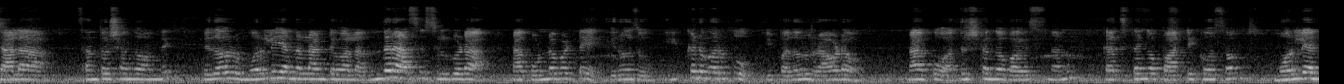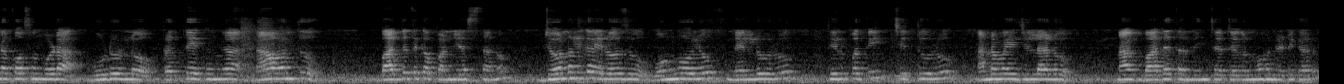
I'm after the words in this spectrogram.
చాలా సంతోషంగా ఉంది. ఏదో మురళి అన్న లాంటి వాళ్ళందరి ఆశీస్సులు కూడా నాకు ఉండబట్టే ఈరోజు ఇక్కడి వరకు ఈ పదవులు రావడం నాకు అదృష్టంగా భావిస్తున్నాను. ఖచ్చితంగా పార్టీ కోసం మురళి అన్న కోసం కూడా గూడూరులో ప్రత్యేకంగా నా వంతు బాధ్యతగా పనిచేస్తాను. జోనల్గా ఈరోజు ఒంగోలు నెల్లూరు తిరుపతి చిత్తూరు అన్నమయ్య జిల్లాలో నాకు బాధ్యత అందించారు జగన్మోహన్ రెడ్డి గారు.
